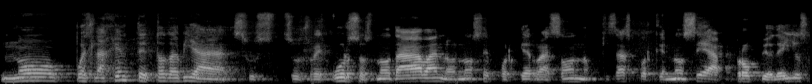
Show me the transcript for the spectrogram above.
no, pues la gente todavía sus, sus recursos no daban o no sé por qué razón, o quizás porque no sea propio de ellos,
